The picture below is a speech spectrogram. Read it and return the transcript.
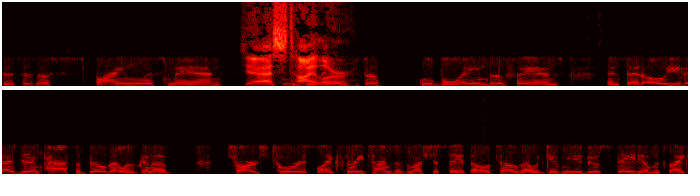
this is a spineless man. yes, who Tyler. blamed the, who blamed the fans and said, "Oh, you guys didn't pass a bill that was going to charge tourists like three times as much to stay at the hotels that would give me a new stadium." It's like,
